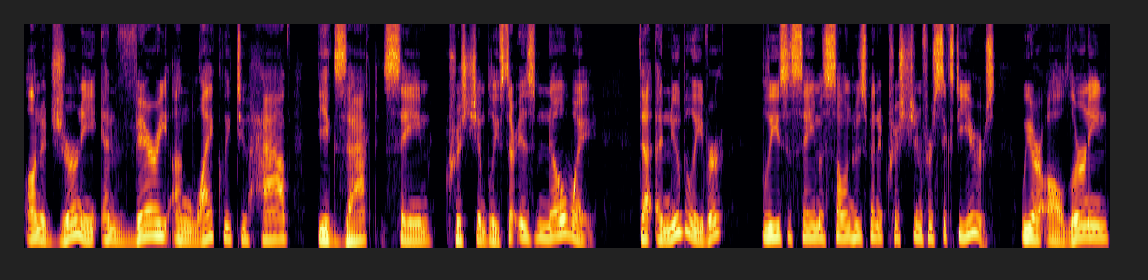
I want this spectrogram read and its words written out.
on a journey and very unlikely to have the exact same Christian beliefs. There is no way that a new believer believes the same as someone who's been a Christian for 60 years. We are all learning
